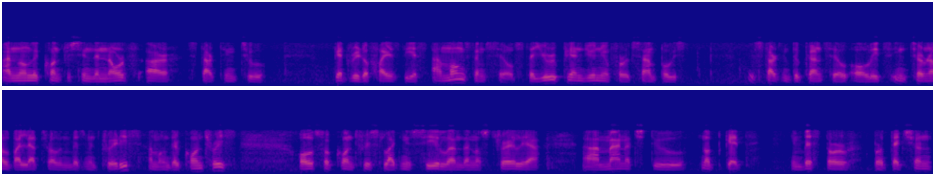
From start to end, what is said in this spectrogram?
and only countries in the north are starting to get rid of ISDS amongst themselves. The European Union, for example, is, starting to cancel all its internal bilateral investment treaties among their countries. Also, countries like New Zealand and Australia uh, managed to not get investor protection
